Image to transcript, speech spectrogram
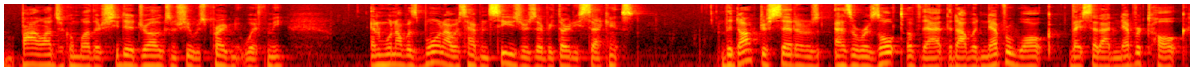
biological mother, she did drugs when she was pregnant with me. And when I was born, I was having seizures every 30 seconds. The doctor said as a result of that that I would never walk. They said I'd never talk.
